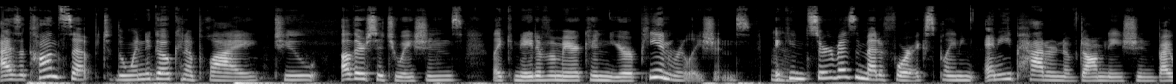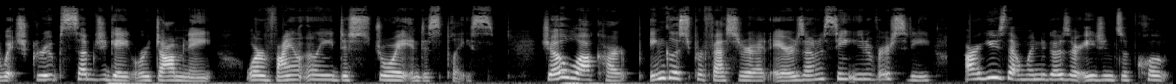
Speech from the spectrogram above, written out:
as a concept, the Wendigo can apply to other situations like Native American European relations. Mm. It can serve as a metaphor explaining any pattern of domination by which groups subjugate or dominate or violently destroy and displace. Joe Lockhart, English professor at Arizona State University, argues that Wendigos are agents of, quote,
